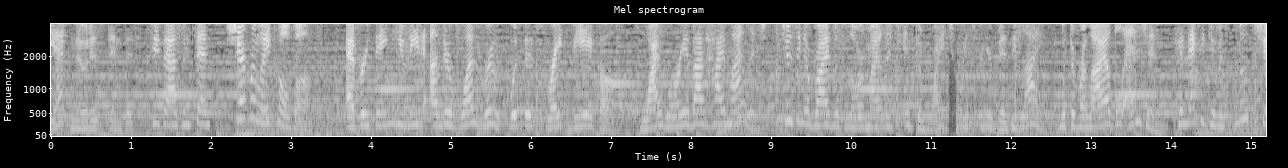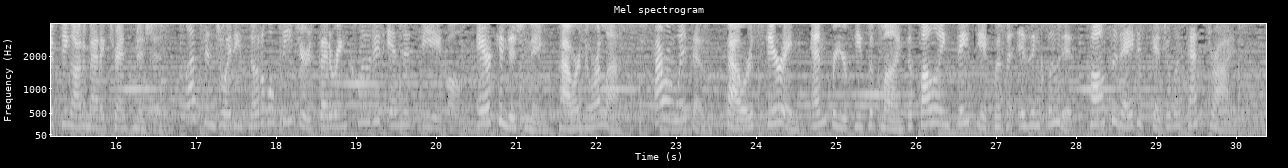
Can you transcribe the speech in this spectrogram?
get noticed in this 2010 Chevrolet Cobalt. Everything you need under one roof with this great vehicle. Why worry about high mileage? Choosing a ride with lower mileage is the right choice for your busy life. With a reliable engine connected to a smooth shifting automatic transmission. Plus, enjoy these notable features that are included in this vehicle. Air conditioning, power door locks, power windows, power steering. And for your peace of mind, the following safety equipment is included. Call today to schedule a test drive.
